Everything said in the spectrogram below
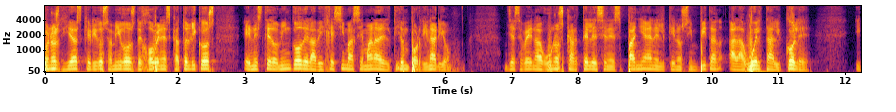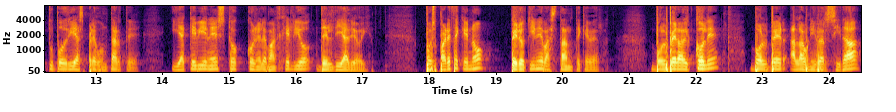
Buenos días, queridos amigos de jóvenes católicos, en este domingo de la vigésima semana del tiempo ordinario. Ya se ven algunos carteles en España en el que nos invitan a la vuelta al cole. Y tú podrías preguntarte, ¿y a qué viene esto con el Evangelio del día de hoy? Pues parece que no, pero tiene bastante que ver. Volver al cole, volver a la universidad,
